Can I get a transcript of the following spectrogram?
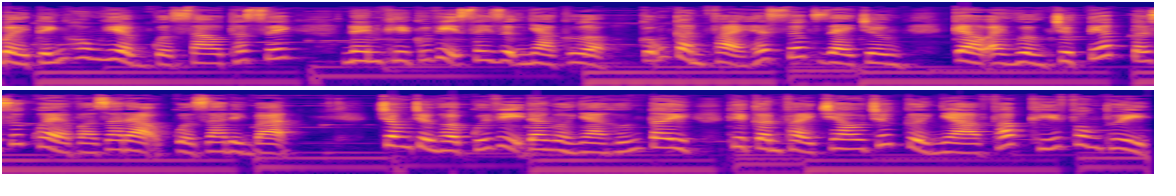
Bởi tính hung hiểm của sao thất xích nên khi quý vị xây dựng nhà cửa cũng cần phải hết sức dè chừng, kẻo ảnh hưởng trực tiếp tới sức khỏe và gia đạo của gia đình bạn. Trong trường hợp quý vị đang ở nhà hướng Tây thì cần phải treo trước cửa nhà pháp khí phong thủy,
